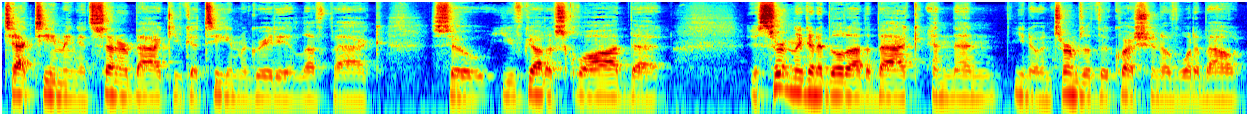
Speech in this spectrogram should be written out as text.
tag teaming at center back. You've got Tegan McGrady at left back. So you've got a squad that is certainly going to build out the back. And then, you know, in terms of the question of what about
